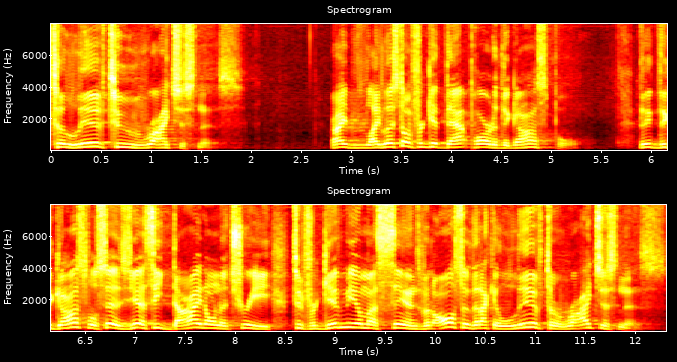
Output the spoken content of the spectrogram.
To live to righteousness. Right? Like, let's don't forget that part of the gospel. The, the gospel says, yes, he died on a tree to forgive me of my sins, but also that I can live to righteousness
